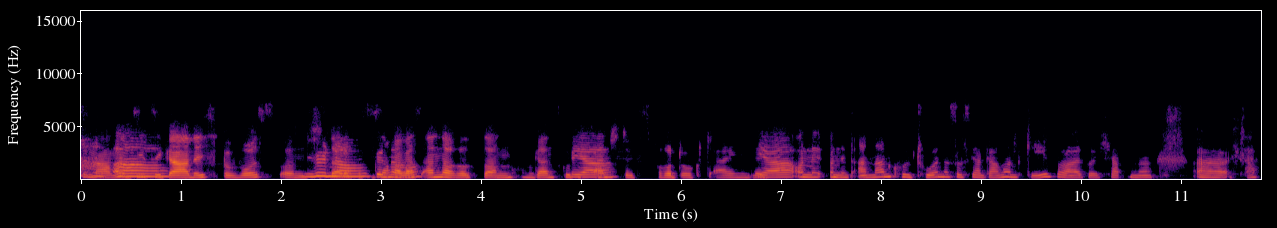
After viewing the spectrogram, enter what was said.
Genau, man sieht sie ah. gar nicht bewusst und genau, dadurch ist es genau. nochmal was anderes dann. Ein ganz gutes ja. Einstiegsprodukt eigentlich. Ja, und, und in anderen Kulturen ist es ja gang und gäbe. Also ich habe eine, äh, ich glaube,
